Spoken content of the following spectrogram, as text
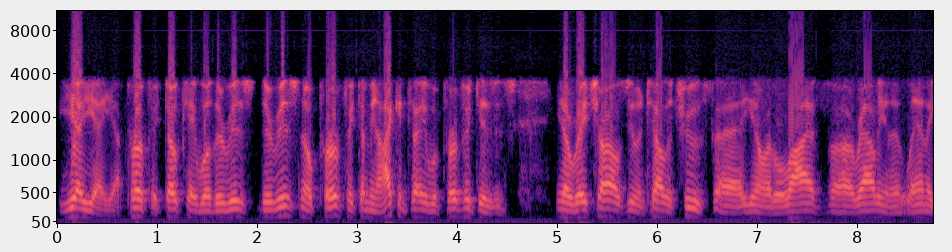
Yeah, yeah, yeah. Perfect. Okay. Well, there is there is no perfect. I mean, I can tell you what perfect is. It's you know Ray Charles doing "Tell the Truth." Uh, you know, at a live uh, rally in Atlanta,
